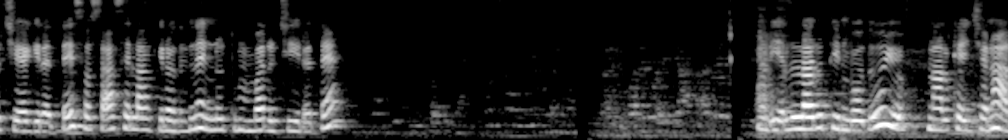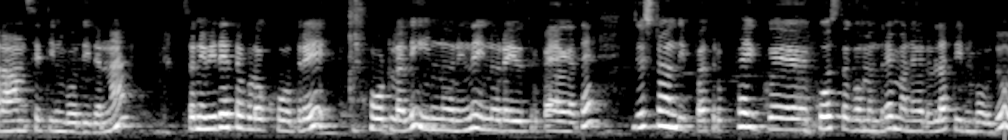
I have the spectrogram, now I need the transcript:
ರುಚಿಯಾಗಿರುತ್ತೆ. ಸೊ ಸಾಸ್ ಎಲ್ಲ ಹಾಕಿರೋದ್ರಿಂದ ಇನ್ನೂ ತುಂಬ ರುಚಿ ಇರುತ್ತೆ. ನೋಡಿ, ಎಲ್ಲರೂ ತಿನ್ಬೋದು. ನಾಲ್ಕೈದು ಜನ ಆರಾಮ್ಸೆ ತಿನ್ಬೋದು ಇದನ್ನು. ಸೊ ನೀವು ಇದೇ ತೊಗೊಳಕ್ಕೆ ಹೋದರೆ ಹೋಟ್ಲಲ್ಲಿ ಇನ್ನೂರಿಂದ ಇನ್ನೂರೈವತ್ತು ರೂಪಾಯಿ ಆಗುತ್ತೆ. ಜಸ್ಟ್ ಒಂದು ಇಪ್ಪತ್ತು ರೂಪಾಯಿ ಕೋಸ್ ತೊಗೊಂಬಂದರೆ ಮನೆಯವರೆಲ್ಲ ತಿನ್ಬೋದು.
